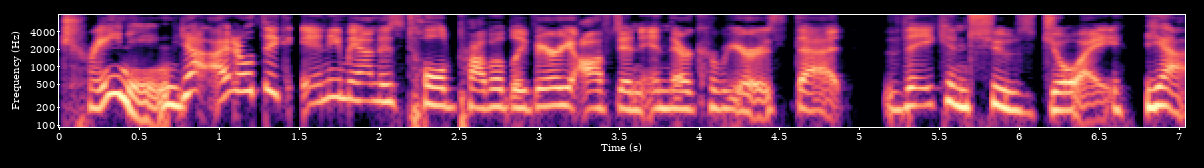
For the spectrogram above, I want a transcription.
training Yeah, I don't think any man is told probably very often in their careers that they can choose joy yeah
